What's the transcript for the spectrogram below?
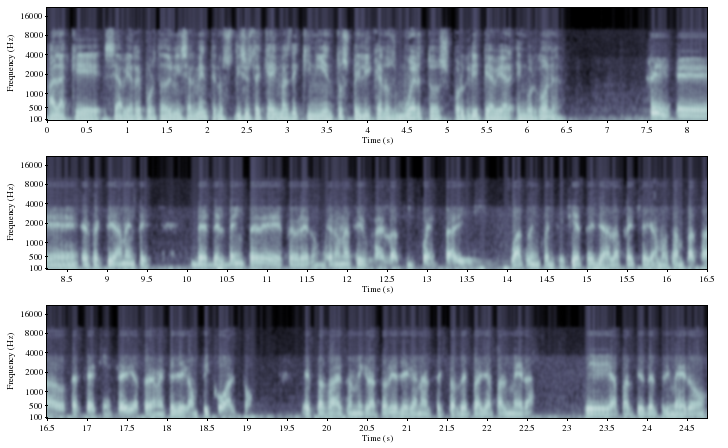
a la que se había reportado inicialmente. Nos dice usted que hay más de 500 pelícanos muertos por gripe aviar en Gorgona. Sí, eh, efectivamente. Desde el 20 de febrero era una cifra de las 54, 57, ya a la fecha, digamos, han pasado cerca de 15 días. Obviamente llega un pico alto. Estas aves son migratorias, llegan al sector de Playa Palmera. Eh, a partir del primero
